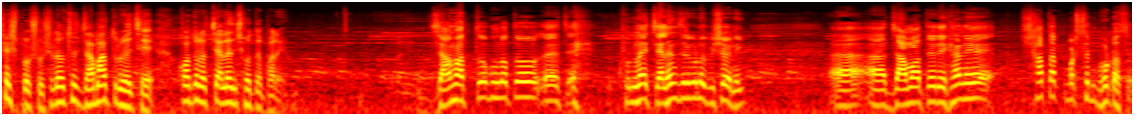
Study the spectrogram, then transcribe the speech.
শেষ প্রশ্ন, সেটা হচ্ছে জামাত রয়েছে, কতটা চ্যালেঞ্জ হতে পারে? জামাত তো মূলত খুলনায় চ্যালেঞ্জের কোনো বিষয় নেই। জামাতের এখানে সাত আট পার্সেন্ট ভোট আছে।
